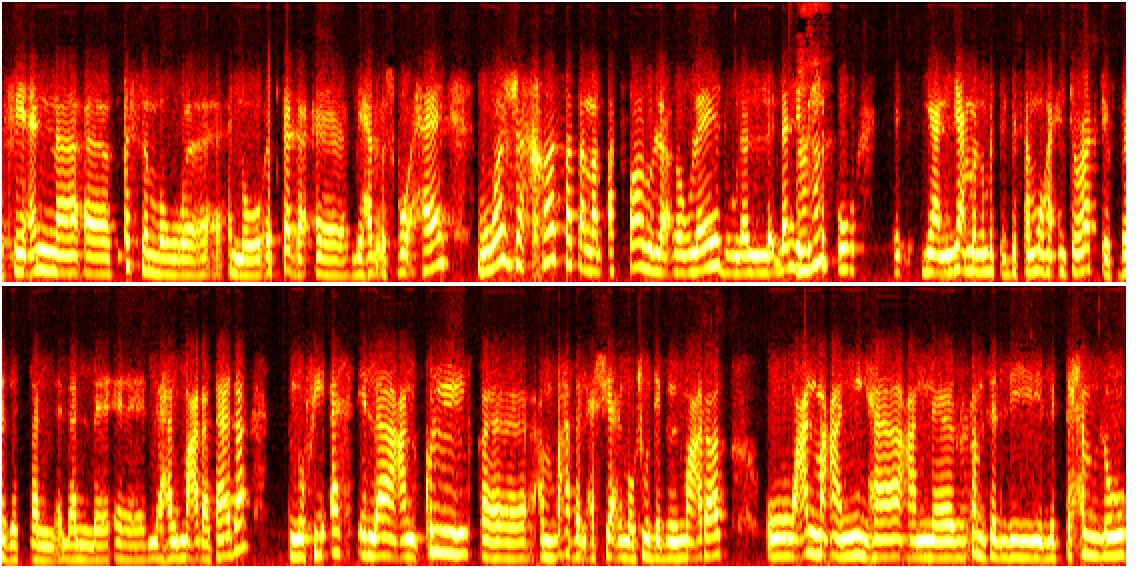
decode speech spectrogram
في عنا آه قسم إنه ابتدى بهالأسبوع هاي موجه خاصة للأطفال والاولاد وللي بيحبوا يعني يعملوا مثل بسموها interactive visit لهالمعرض هذا إنه في أسئلة عن كل عن بعض الأشياء الموجودة بالمعرض وعن معانيها عن الرمز اللي اللي بتحمله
